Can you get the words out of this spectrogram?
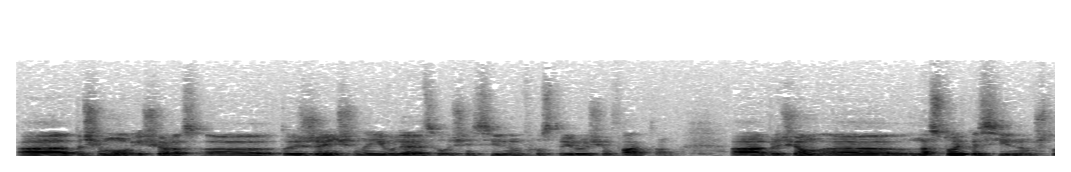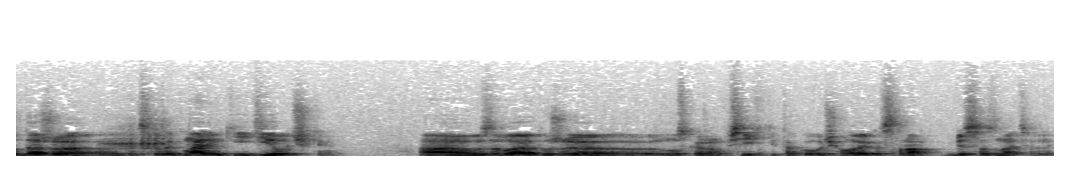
А, почему? Еще раз, а, то есть женщина является очень сильным фрустрирующим фактором, а, причем а, настолько сильным, что даже, как сказать, маленькие девочки а, вызывают уже, ну скажем, психики такого человека страх бессознательный.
